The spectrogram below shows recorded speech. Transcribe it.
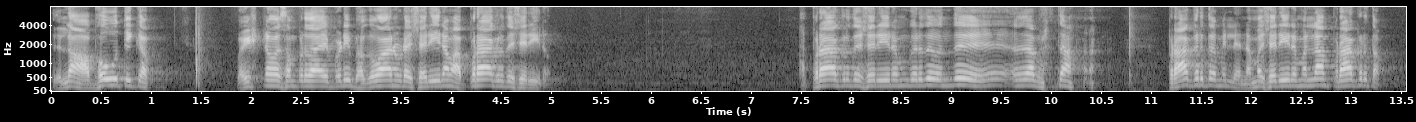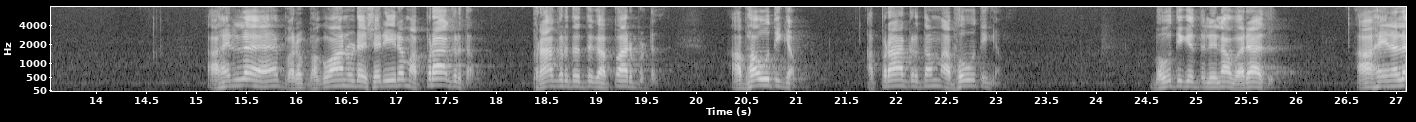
இதெல்லாம் அபௌத்திகம். வைஷ்ணவ சம்பிரதாயப்படி பகவானுடைய சரீரம் அப்ராகிருத சரீரம். அப்ராகிருத சரீரங்கிறது வந்து அது அப்படி பிராகிருதம் இல்லை. நம்ம சரீரமெல்லாம் பிராகிருதம் அதில் பகவானுடைய சரீரம் அப்ராகிருதம் பிராகிருதத்துக்கு அப்பாற்பட்டது. அபௌத்திகம் அப்ராக்கிருத்தம் அபௌத்திகம் பௌத்திகத்துலாம் வராது. ஆகையினால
